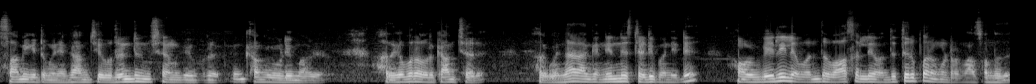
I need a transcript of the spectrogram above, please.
சாமிக்கிட்ட கொஞ்சம் காமிச்சு ஒரு ரெண்டு நிமிஷம் எனக்கு ஒரு காமிக்க முடியுமா அது? அதுக்கப்புறம் அவர் காமிச்சார். அது கொஞ்ச நேரம் அங்கே நின்று ஸ்டடி பண்ணிவிட்டு அவங்க வெளியில் வந்து வாசல்லே வந்து திருப்பரங்குன்றம் நான் சொன்னது.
